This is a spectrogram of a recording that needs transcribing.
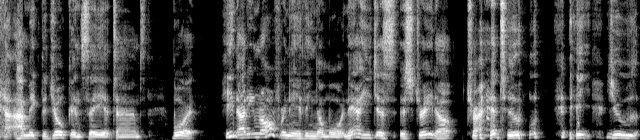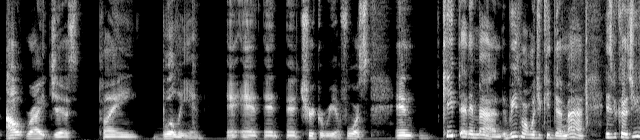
I make the joke and say at times, boy, he's not even offering anything no more. Now he just is straight up trying to use outright just plain bullying and, and, and, and trickery and force. And keep that in mind. The reason why I want you to keep that in mind is because you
